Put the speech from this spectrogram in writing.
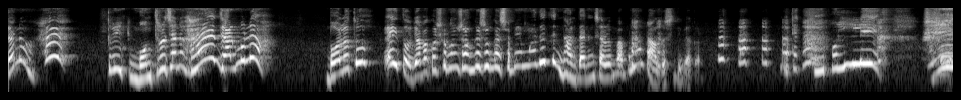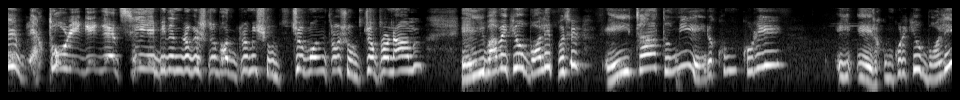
জানো? হ্যাঁ। তুমি মন্ত্র জানো? হ্যাঁ জানব না। বলো তো। এই তো জবা কুসুম সঙ্গে সঙ্গে সবই আমাদের ধান দানিং সর্বে পাবো না তো সিদ্ধি ব্যাকরণ। এটা কি বললে? এত রেগে গেছে। বীরেন্দ্র কৃষ্ণ ভদ্রমী সূর্য মন্ত্র সূর্য প্রণাম। এইভাবে কেউ বলে? বলছে এইটা তুমি এইরকম করে এরকম করে কেউ বলে?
